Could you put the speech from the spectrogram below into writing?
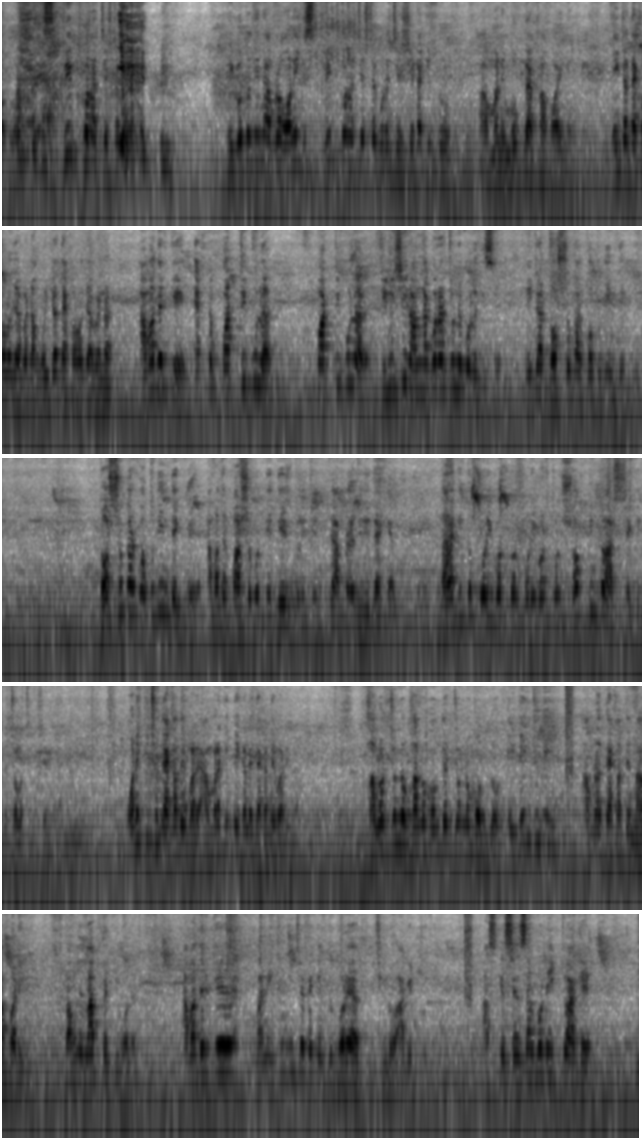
স্ক্রিপ্ট করার চেষ্টা করেছি। বিগত দিনে আমরা অনেক স্ক্রিপ্ট করার চেষ্টা করেছি, সেটা কিন্তু মানে মুখ দেখা হয়নি। এইটা দেখানো যাবে না, ওইটা দেখানো যাবে না। আমাদেরকে একটা পার্টিকুলার পার্টিকুলার জিনিসই রান্না করার জন্য বলে দিছে। এইটার দর্শক আর কতদিন দেখবে? দর্শক আর কতদিন দেখবে? আমাদের পার্শ্ববর্তী দেশগুলি যদি আপনারা যদি দেখেন, তারা কিন্তু পরিবর্তন পরিবর্তন সব কিন্তু আসছে কিন্তু চলচ্চিত্রে। অনেক কিছু দেখাতে পারে, আমরা কিন্তু এখানে দেখাতে পারি না। ভালোর জন্য ভালো, মন্দের জন্য মন্দ, এইটাই যদি আমরা দেখাতে না পারি, তাহলে লাভটা কি বলেন? আমাদেরকে মানে টুটি চেপে কিন্তু ধরে ছিল আগের থেকে। আজকে সেন্সার বোর্ডে একটু আগে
